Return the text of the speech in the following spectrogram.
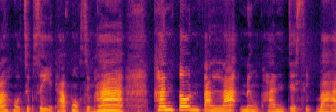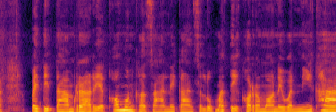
2564ทับ65 ขั้นต้นตันละ 1,070 บาท ไปติดตามรายละเอียดข้อมูลข่าวสารในการสรุปมติคอรมอในวันนี้ค่ะ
